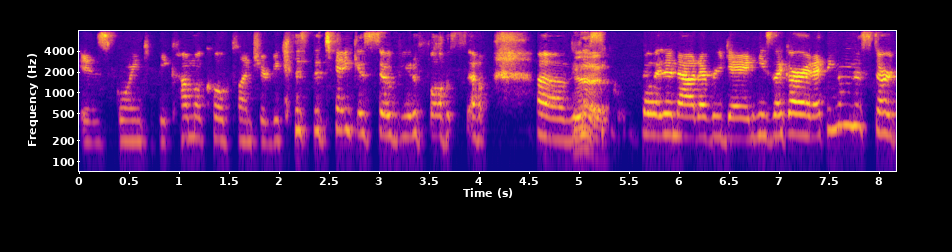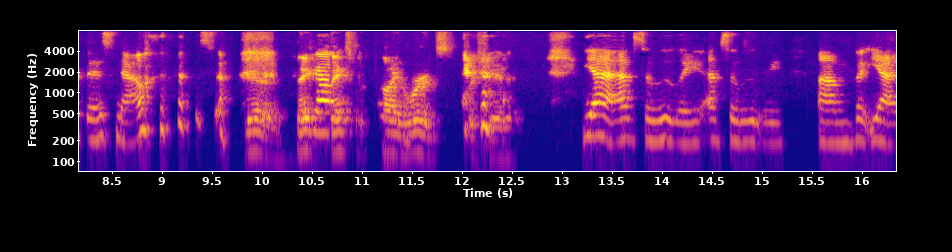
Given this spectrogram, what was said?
is going to become a cold plunger because the tank is so beautiful. So um, he's Good. Go in and out every day, and he's like, "All right, I think I'm going to start this now." so Good. Thank, Yeah. Thanks for the kind words. Appreciate it. yeah absolutely absolutely um, but yeah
